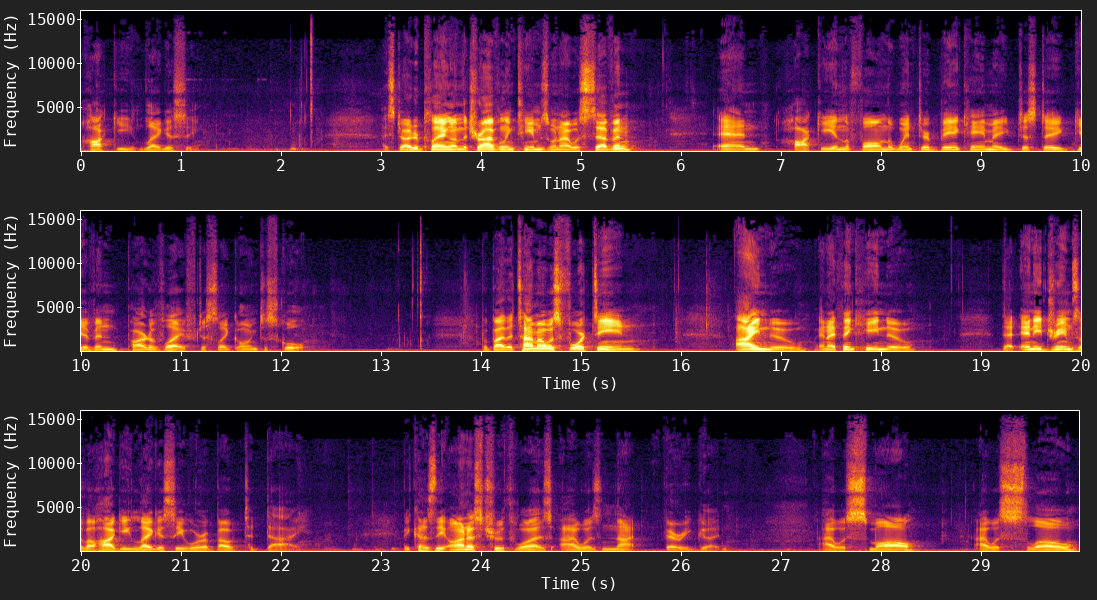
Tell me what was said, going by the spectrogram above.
hockey legacy. I started playing on the traveling teams when I was seven, and hockey in the fall and the winter became a, just a given part of life, just like going to school. But by the time I was 14, I knew, and I think he knew, that any dreams of a hockey legacy were about to die. Because the honest truth was, I was not very good. I was small, I was slow,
